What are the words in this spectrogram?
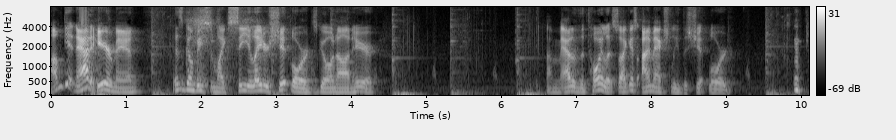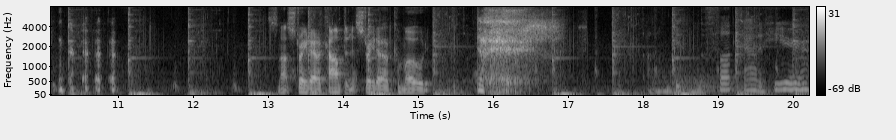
I'm getting out of here, man. This is gonna be some like see you later shitlords going on here. I'm out of the toilet, so I guess I'm actually the shitlord. it's not straight out of Compton, it's straight out of Commode. I'm getting the fuck out of here.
